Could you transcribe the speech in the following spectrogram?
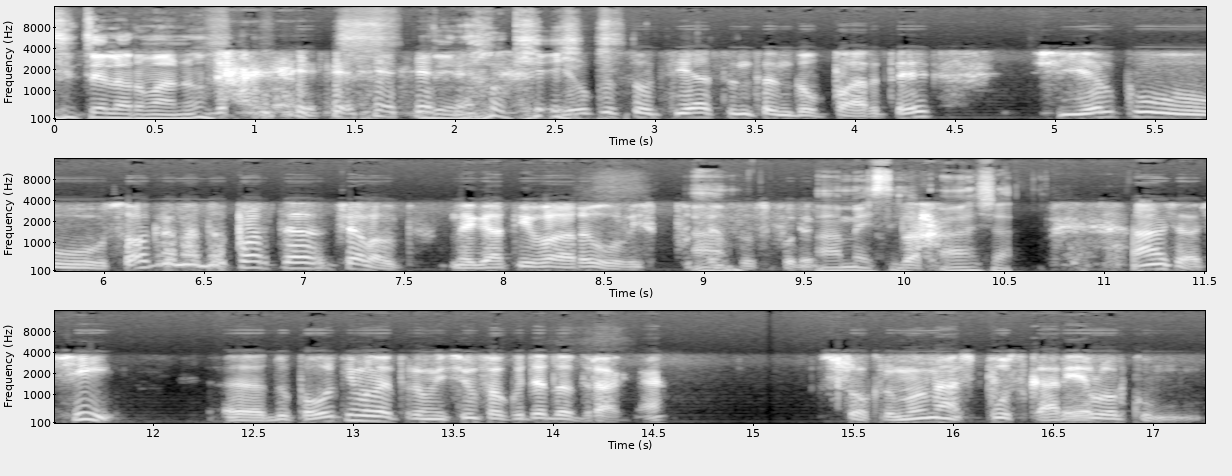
din Telorman, nu? Bine, ok. Eu cu soția suntem de o parte și el cu soacra mea de partea cealaltă. Negativa răului, putem să spunem. Amese, Da. așa. Așa, și uh, după ultimele promisiuni făcute de Dragnea, socrul meu mi-a spus, care el oricum,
